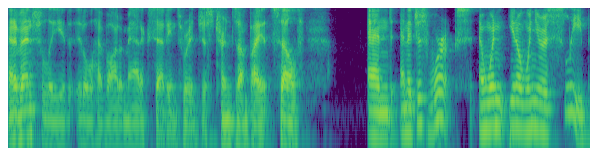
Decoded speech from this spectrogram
And eventually it, it'll have automatic settings where it just turns on by itself and and it just works. And when you know when you're asleep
